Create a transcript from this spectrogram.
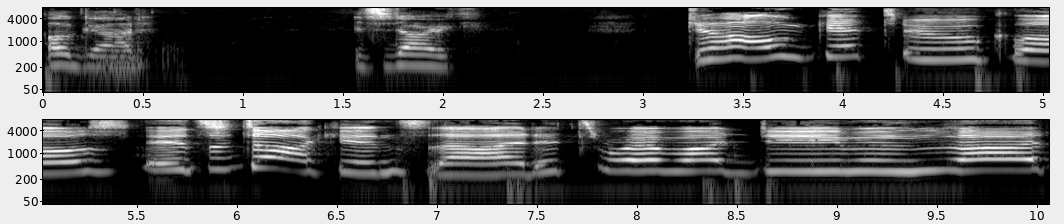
Oh god. It's dark. Don't get too close. It's dark inside. It's where my demons hide.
